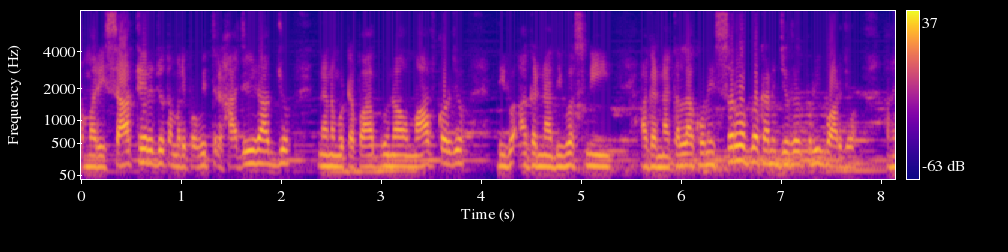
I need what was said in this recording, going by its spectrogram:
અમારી સાથે રહેજો, તમારી પવિત્ર હાજરી રાખજો. નાના મોટા પાપ ગુનાઓ માફ કરજો. આગળના દિવસની, આગળના કલાકોની સર્વ પ્રકારની જરૂરત પૂરી પાડજો. અને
